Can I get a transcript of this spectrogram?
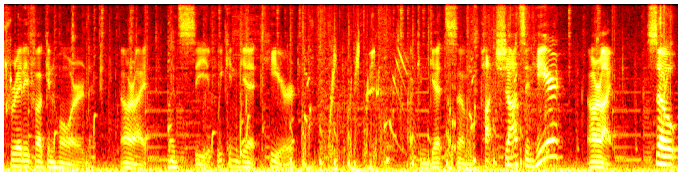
pretty fucking hard. Alright, let's see if we can get here. I can get some pot shots in here. Alright. So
